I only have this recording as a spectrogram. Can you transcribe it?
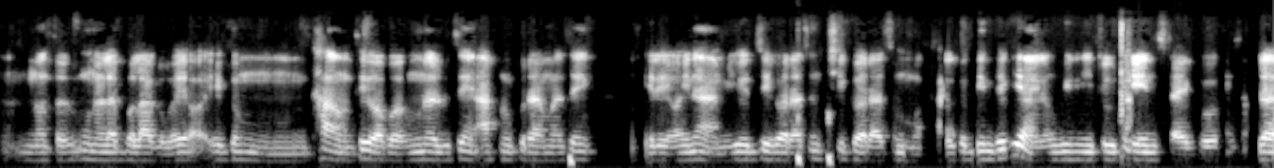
नत्र उनीहरूलाई बोलाएको भए एकदम थाहा हुन्थ्यो। अब उनीहरू चाहिँ आफ्नो कुरामा चाहिँ के अरे होइन हामी यो जे गरिरहेको छौँ ठिक गरिरहेको छौँ। खालको दिन्थ्यो कि होइन वी टु चेन्ज टाइपको कुरा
